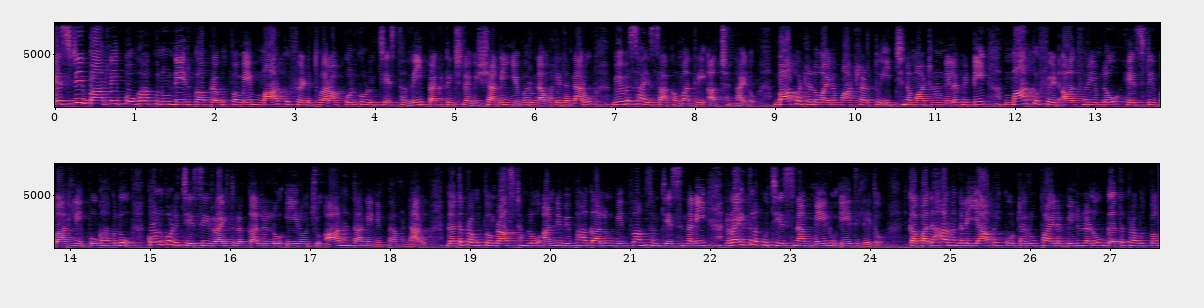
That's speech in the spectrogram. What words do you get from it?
హెచ్డీ బార్లీ పొగాకును నేరుగా ప్రభుత్వమే మార్క్ ఫెడ్ ద్వారా కొనుగోలు చేస్తుందని ప్రకటించిన విషయాన్ని ఎవరూ నమ్మలేదన్నారు వ్యవసాయ శాఖ మంత్రి అచ్చెన్నాయుడు. బాపట్లలో ఆయన మాట్లాడుతూ ఇచ్చిన మాటను నిలబెట్టి మార్క్ ఫెడ్ ఆధ్వర్యంలో హెచ్డీ బార్లీ పొగాకును కొనుగోలు చేసి రైతుల కళ్ళలో ఈ రోజు ఆనందాన్ని నింపామన్నారు. గత ప్రభుత్వం రాష్ట్రంలో అన్ని విభాగాలు విధ్వంసం చేసిందని రైతులకు చేసిన మేలు ఏది లేదు. ఇక పదహారు వందల యాభై కోట్ల రూపాయల బిల్లులను గత ప్రభుత్వం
